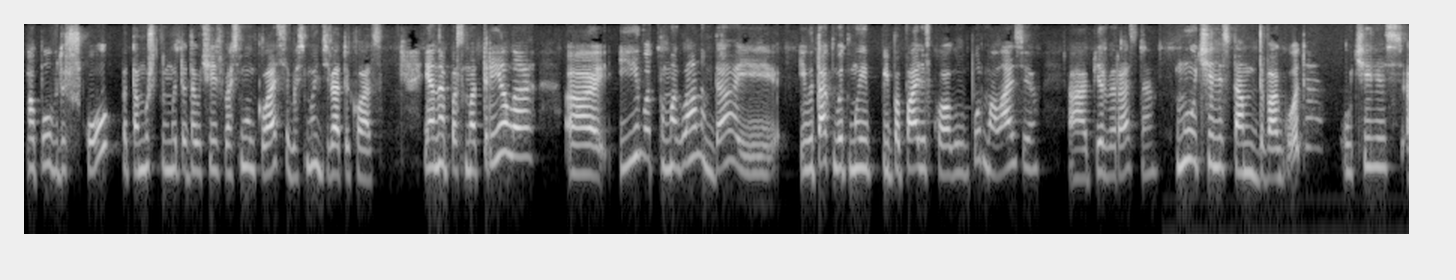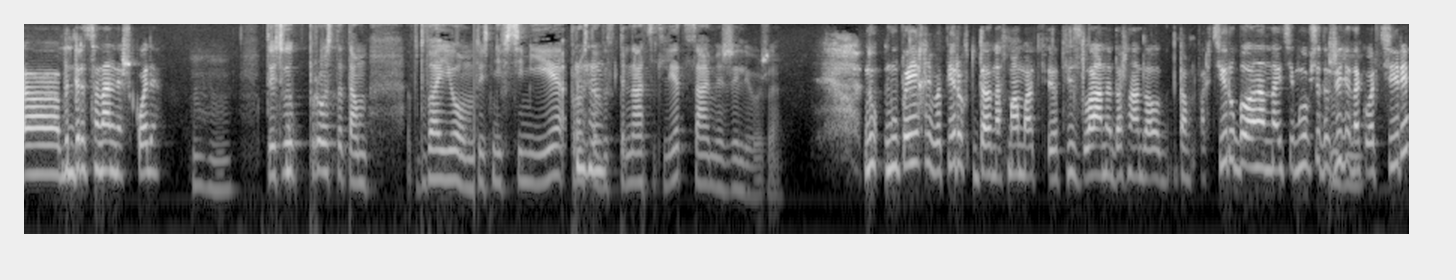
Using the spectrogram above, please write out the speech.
по поводу школ, потому что мы тогда учились в восьмом классе, восьмой, девятый класс. И она посмотрела, и вот помогла нам, да, и, и вот так вот мы и попали в Куала-Лумпур, Малайзию, а, первый раз, да. Мы учились там два года, учились а, в интернациональной школе. Угу. То есть вы просто там вдвоем, то есть не в семье, просто угу. вы в 13 лет сами жили уже? Ну, мы поехали, во-первых, туда нас мама отвезла, она должна была, там квартиру была нам найти, мы вообще-то жили на квартире,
